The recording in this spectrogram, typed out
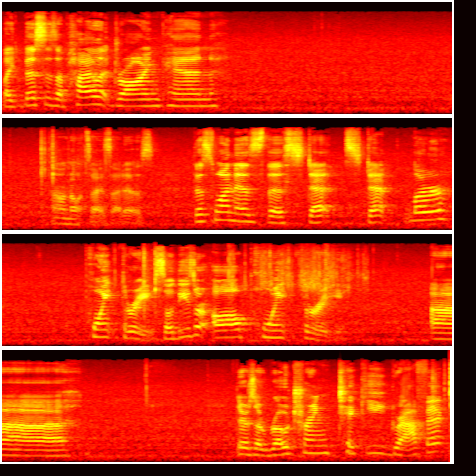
like this is a pilot drawing pen. I don't know what size that is. This one is the Stet Staedtler 0.3. So these are all 0.3. Uh, there's a Rotring Tikky graphic,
